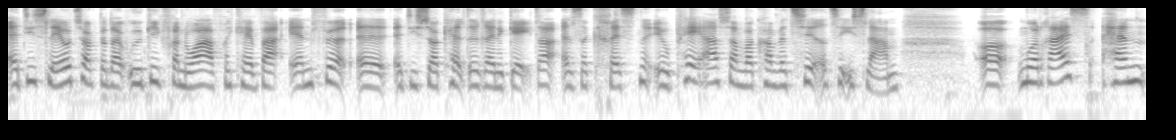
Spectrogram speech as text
af de slavetogter, der udgik fra Nordafrika, var anført af, af de såkaldte renegater, altså kristne europæere, som var konverteret til islam. Og Murat Reis, han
